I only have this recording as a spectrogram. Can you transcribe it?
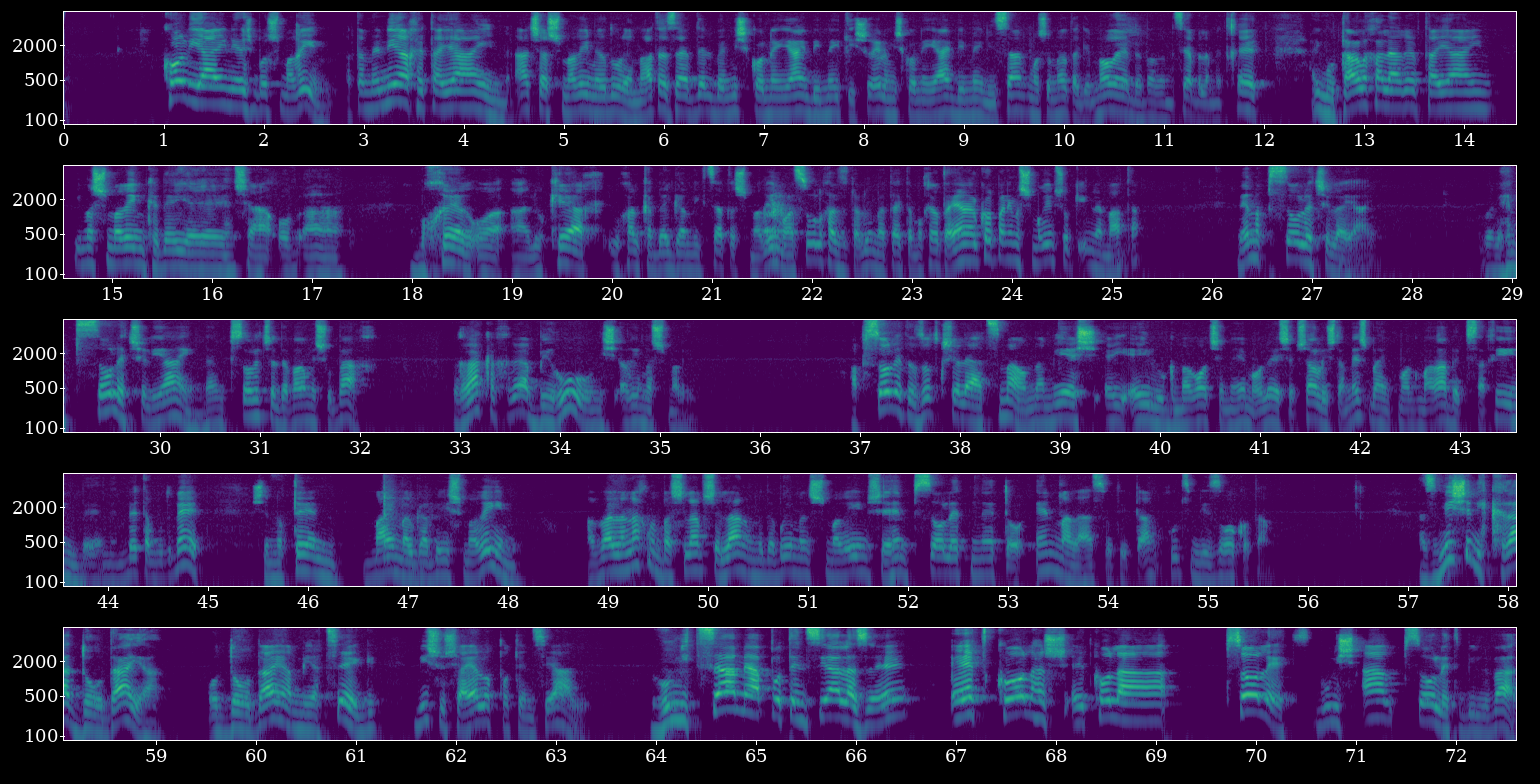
כל יין יש בו שמרים. אתה מניח את היין עד שהשמרים ירדו למטה, זה ההבדל בין מי שקונה יין בימי תשרי למי שקונה יין בימי ניסן, כמו שאומרת הגמורה בברנציה בל"ח. האם מותר לך לערב את היין עם השמרים כדי uh, שהמוכר או הלוקח יוכל לקבל גם מקצת השמרים, או אסור לך, זה תלוי מתי אתה מוכר את היין, על כל פנים השמרים שוקעים למטה, והם הפסולת של היין. אבל הם פסולת של יין, הם פסולת של דבר משובח. רק אחרי הבירור נשארים השמרים. הפסולת הזאת כשלעצמה, אמנם יש אי אילו גמרות שמהם עולה שאפשר להשתמש בהן, כמו הגמרא בפסחים, במ"ב עמוד ב', שנותן מים על גבי שמרים, אבל אנחנו בשלב שלנו מדברים על שמרים שהם פסולת נטו, אין מה לעשות איתם חוץ מלזרוק אותם. אז מי שנקרא דורדיה, או דורדיה מייצג מישהו שהיה לו פוטנציאל. הוא מיצה מהפוטנציאל הזה את כל, הש... את כל הפסולת, והוא נשאר פסולת בלבד.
